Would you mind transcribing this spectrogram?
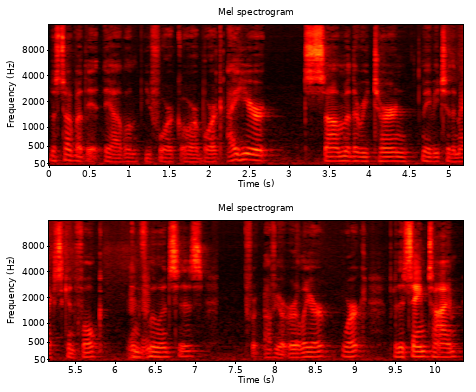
Let's talk about the, the album Euphoric Ouroboric. I hear some of the return, maybe to the Mexican folk influences for, of your earlier work, but at the same time,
